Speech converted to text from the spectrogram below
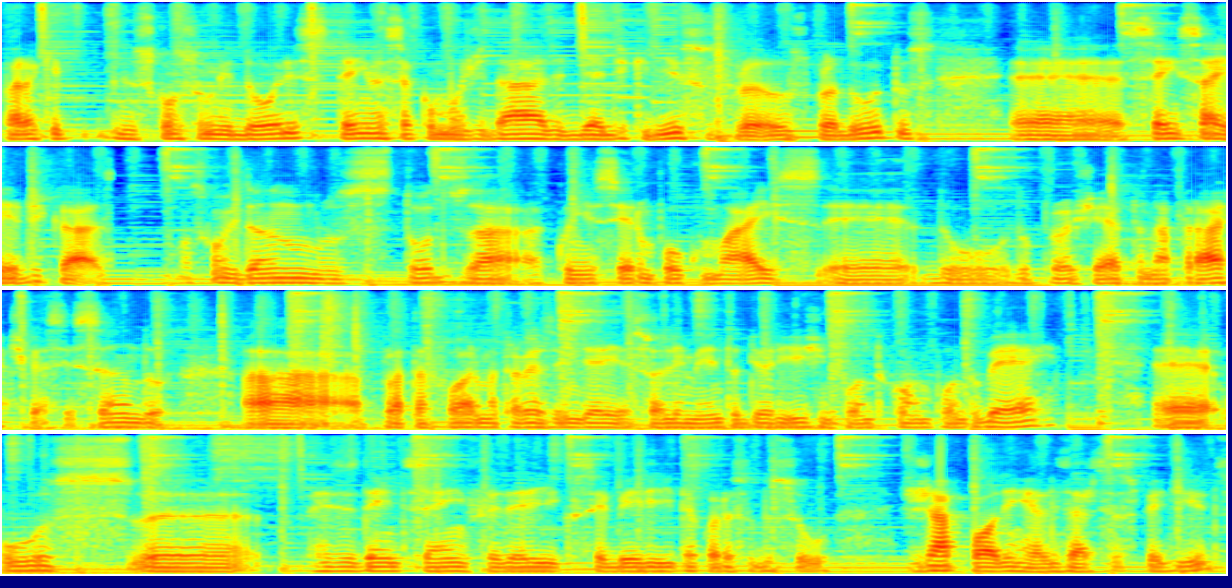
para que os consumidores tenham essa comodidade de adquirir os, produtos é, sem sair de casa. Nós convidamos todos a conhecer um pouco mais é, do, do, projeto na prática, acessando a plataforma através do endereço alimentodeorigem.com.br. É, os uh, residentes em Frederico, Seberi e Itacoraçu do Sul já podem realizar seus pedidos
